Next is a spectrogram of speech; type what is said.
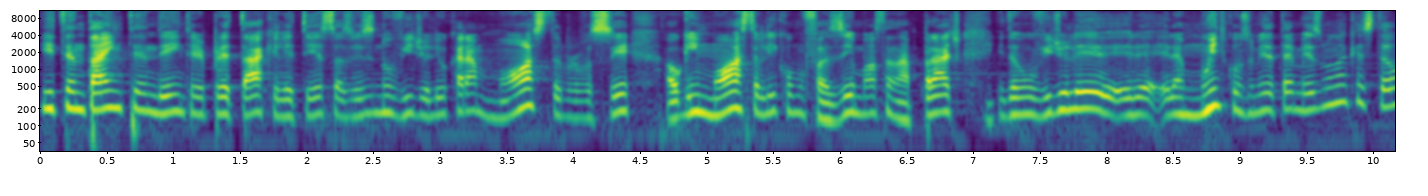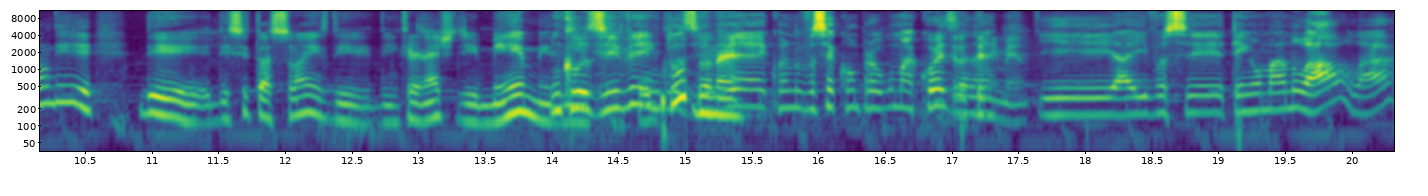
e tentar entender, interpretar aquele texto. Às vezes no vídeo ali o cara mostra para você, alguém mostra ali como fazer, mostra na prática. Então o vídeo ele, ele, ele é muito consumido até mesmo na questão de, de, de situações de, de internet, de meme. de- Inclusive, de inclusive tudo, né? é quando você compra alguma coisa, né? Entretenimento. E aí você tem um manual lá,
